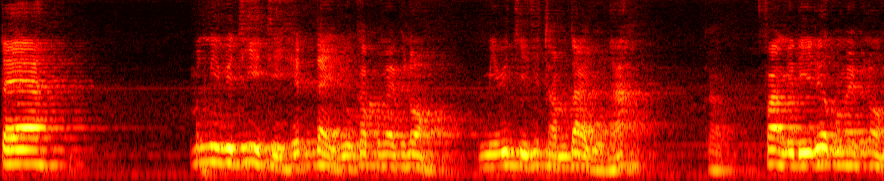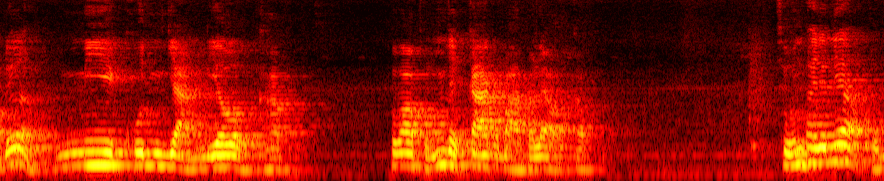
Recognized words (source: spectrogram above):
แต่มันมีวิธีที่เฮ็ดได้อยู่ครับพ่อแม่พี่น้องมีวิธีที่ทำได้อยู่นะครับฟังดีๆเด้อพ่อแม่พี่น้องเด้อมีคุณอย่างเดียวครับ เพราะว่าผมจะกากระบาดไปแล้วครับ สมุนไพรเนี้ยผม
